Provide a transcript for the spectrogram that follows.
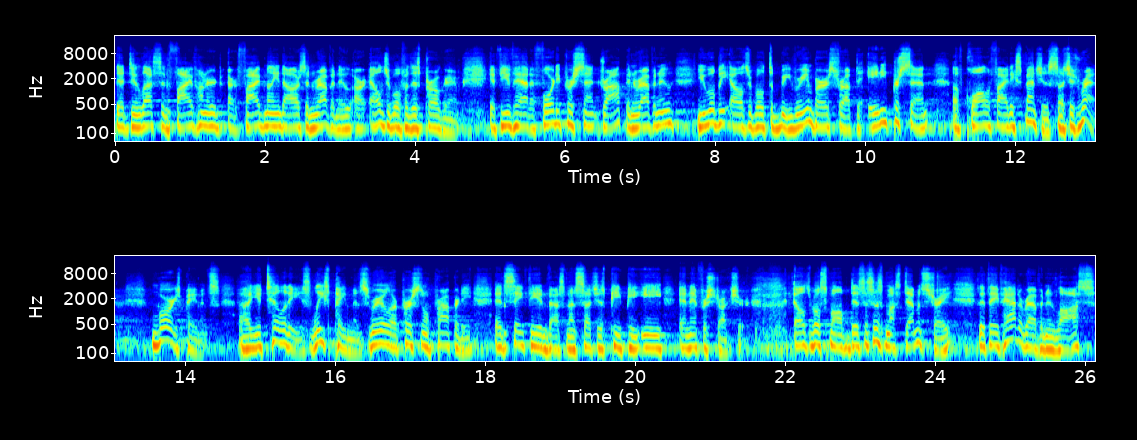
that do less than 500 or $5 million in revenue are eligible for this program. If you've had a 40% drop in revenue, you will be eligible to be reimbursed for up to 80% of qualified expenses such as rent, mortgage payments, uh, utilities, lease payments, real or personal property, and safety investments such as PPE and infrastructure. Eligible small businesses must must demonstrate that they've had a revenue loss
